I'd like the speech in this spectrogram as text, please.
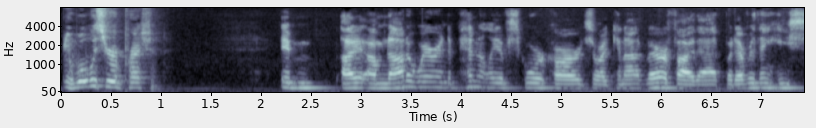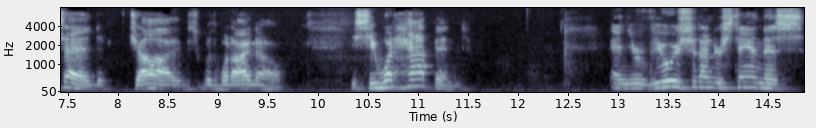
And what was your impression? It, I, am not aware independently of scorecards, so I cannot verify that, but everything he said jibes with what I know. You see, what happened, and your viewers should understand this,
